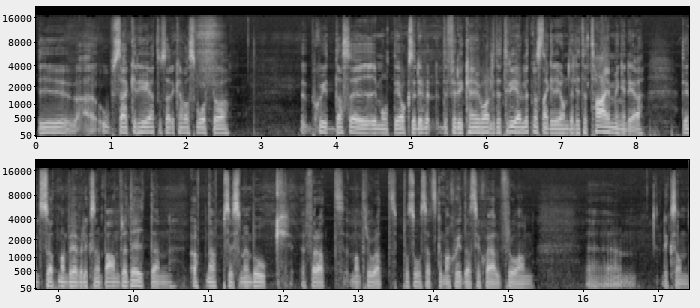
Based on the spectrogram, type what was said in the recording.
Det är ju eh, osäkerhet och så här, det kan vara svårt att skydda sig emot det också. Det väl- för det kan ju vara lite trevligt med såna grejer om det är lite timing i det. Det är inte så att man behöver liksom på andra dejten öppna upp sig som en bok för att man tror att på så sätt ska man skydda sig själv från ehm, liksom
